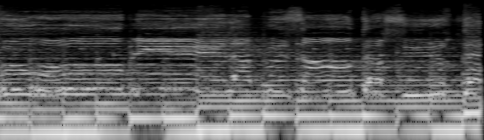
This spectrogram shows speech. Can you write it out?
Pour oublier la pesanteur sur terre.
